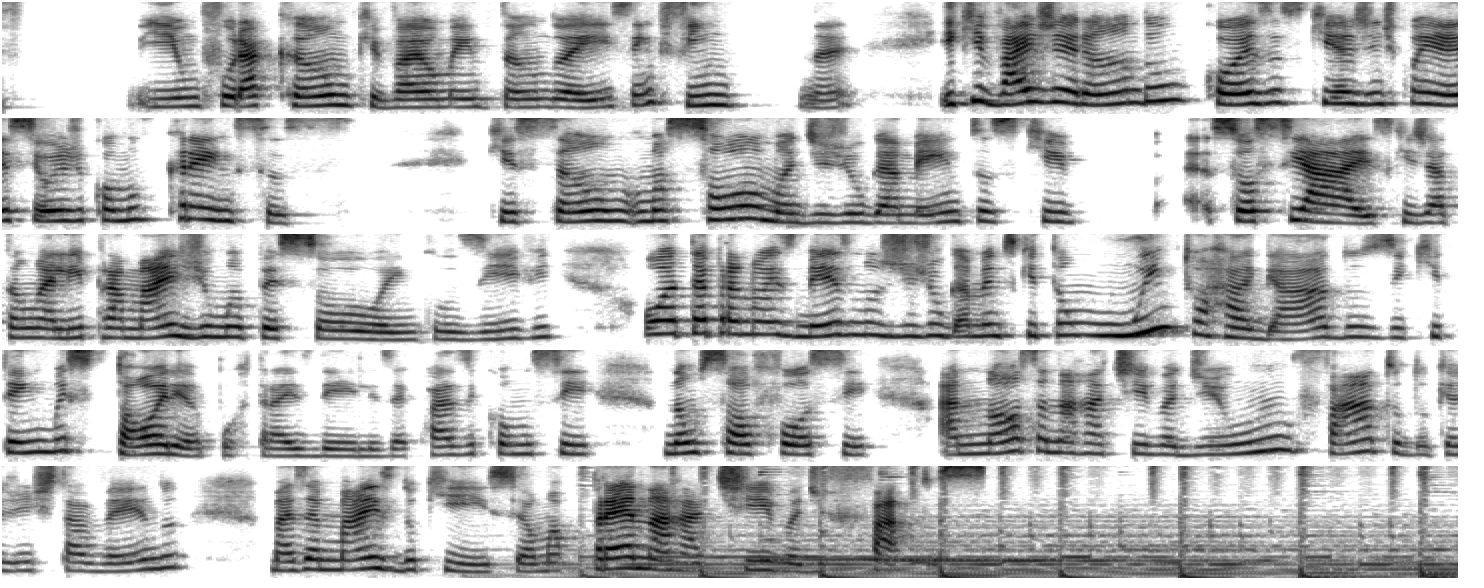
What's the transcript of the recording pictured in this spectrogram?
e um furacão que vai aumentando aí sem fim, né? E que vai gerando coisas que a gente conhece hoje como crenças, que são uma soma de julgamentos que eh, sociais que já estão ali para mais de uma pessoa, inclusive, ou até para nós mesmos de julgamentos que estão muito arraigados e que tem uma história por trás deles. É quase como se não só fosse a nossa narrativa de um fato do que a gente está vendo, mas é mais do que isso, é uma pré-narrativa de fatos.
